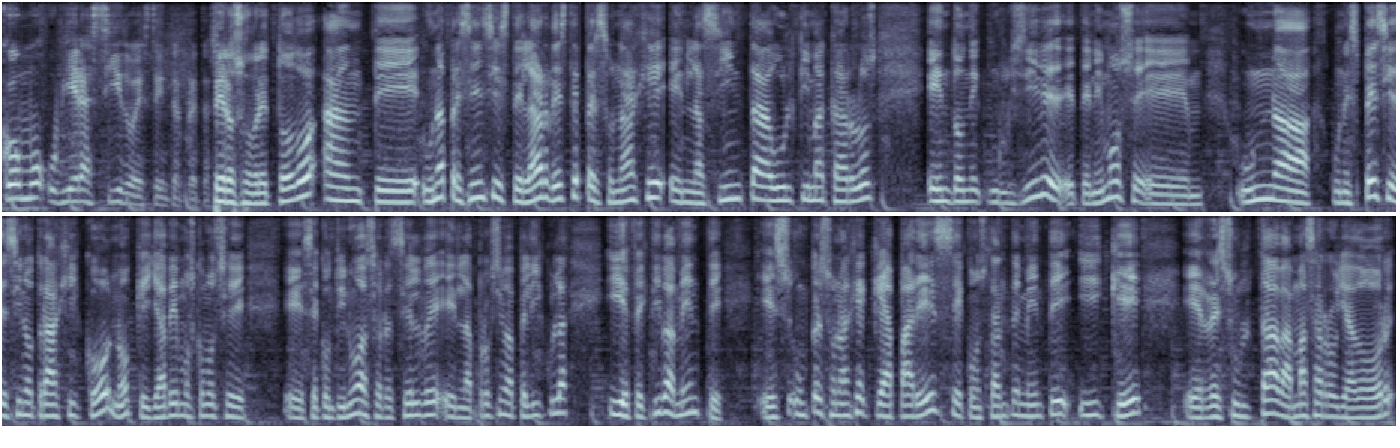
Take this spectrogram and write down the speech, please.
cómo hubiera sido esta interpretación. Pero sobre todo ante una presencia estelar de este personaje en la cinta última, Carlos, en donde inclusive eh, tenemos eh, una, una especie de sino trágico, ¿no? Que ya vemos cómo se, eh, se continúa, se resuelve en la próxima película y efectivamente es un personaje que aparece constantemente y que resultaba más arrollador,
